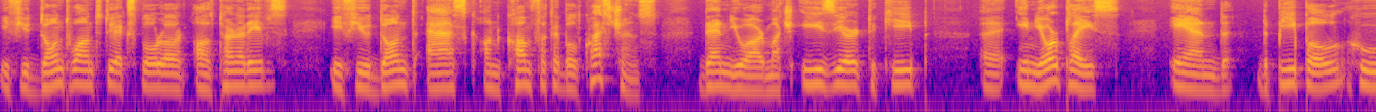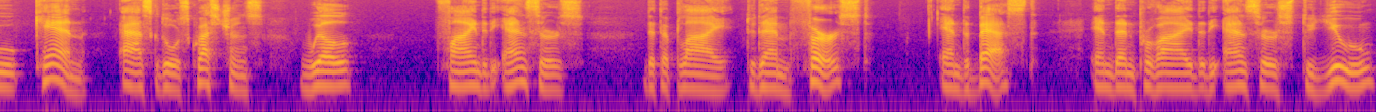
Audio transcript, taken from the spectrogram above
if you don't want to explore alternatives, if you don't ask uncomfortable questions, then you are much easier to keep uh, in your place and the people who can ask those questions will find the answers that apply to them first and the best, and then provide the answers to you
